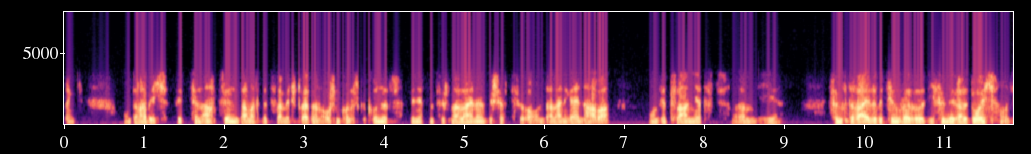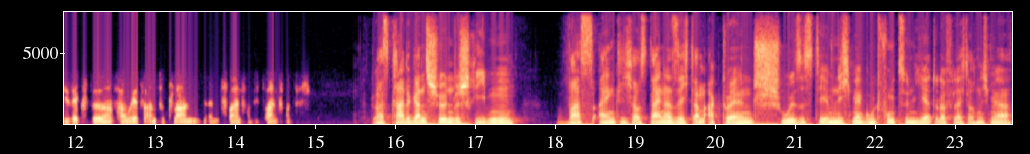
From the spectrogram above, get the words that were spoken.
bringt. Und dann habe ich 17, 18 damals mit zwei Mitstreitern Ocean College gegründet, bin jetzt inzwischen alleine Geschäftsführer und alleiniger Inhaber. Und wir planen jetzt ähm, die fünfte Reise, beziehungsweise die führen wir gerade durch. Und die sechste fangen wir jetzt an zu planen in 22, 23. Du hast gerade ganz schön beschrieben, was eigentlich aus deiner Sicht am aktuellen Schulsystem nicht mehr gut funktioniert oder vielleicht auch nicht mehr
